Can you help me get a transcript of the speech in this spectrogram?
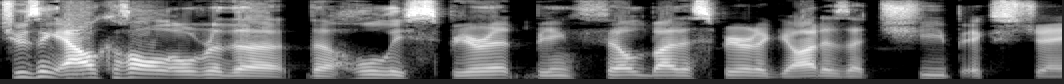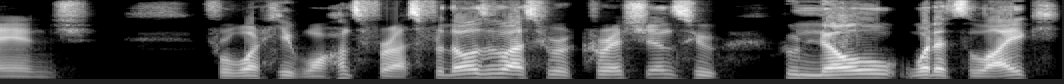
Choosing alcohol over the, the Holy Spirit, being filled by the Spirit of God, is a cheap exchange for what He wants for us. For those of us who are Christians, who, who know what it's like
